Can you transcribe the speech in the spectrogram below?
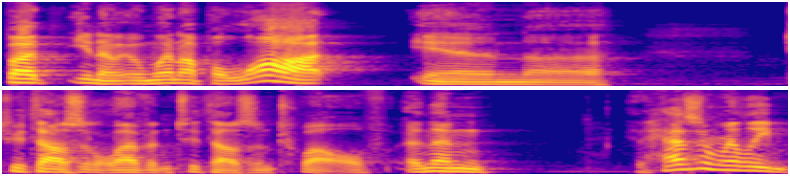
But, you know, it went up a lot in uh, 2011, 2012. And then it hasn't really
